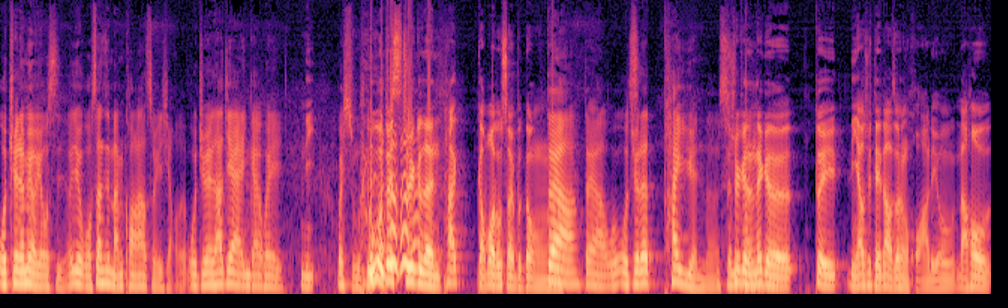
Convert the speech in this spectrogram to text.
我觉得没有优势，而且我算是蛮夸他嘴小的。我觉得他接下来应该会你会输。如果对 Strickland，他搞不好都摔不动。对啊，对啊，我我觉得太远了。Strickland 那个对你要去 take down 的时候很滑溜，然后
